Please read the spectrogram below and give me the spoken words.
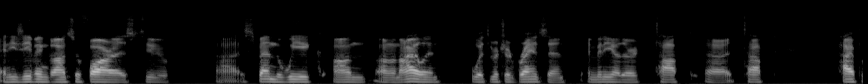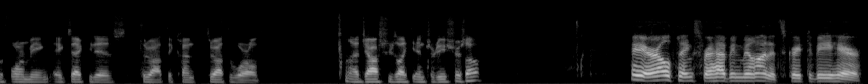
And he's even gone so far as to uh, spend the week on, on an island with Richard Branson and many other top uh, top high performing executives throughout the throughout the world. Uh, Josh, would you like to introduce yourself? Hey, Earl. Thanks for having me on. It's great to be here.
